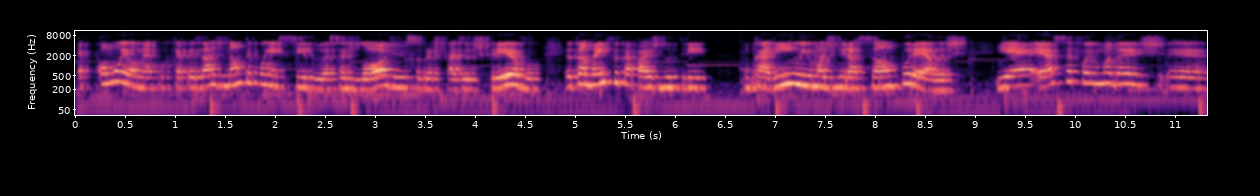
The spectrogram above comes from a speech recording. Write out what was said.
é como eu, né? Porque apesar de não ter conhecido essas lojas sobre as quais eu escrevo, eu também fui capaz de nutrir um carinho e uma admiração por elas. E é, essa foi uma das. É,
